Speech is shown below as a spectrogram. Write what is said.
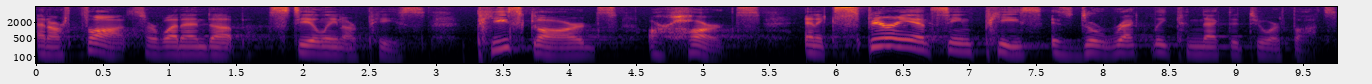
And our thoughts are what end up stealing our peace. Peace guards our hearts, and experiencing peace is directly connected to our thoughts.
